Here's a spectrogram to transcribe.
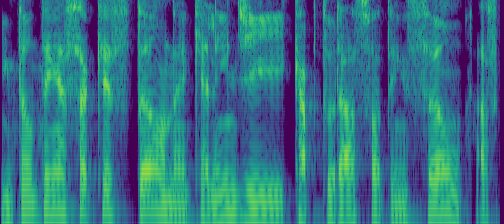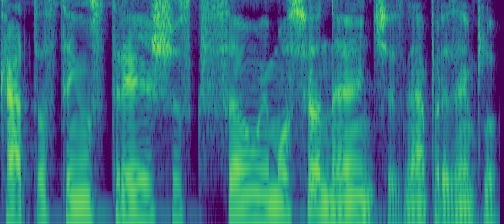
Então tem essa questão, né? Que além de capturar sua atenção, as cartas têm uns trechos que são emocionantes, né? Por exemplo,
